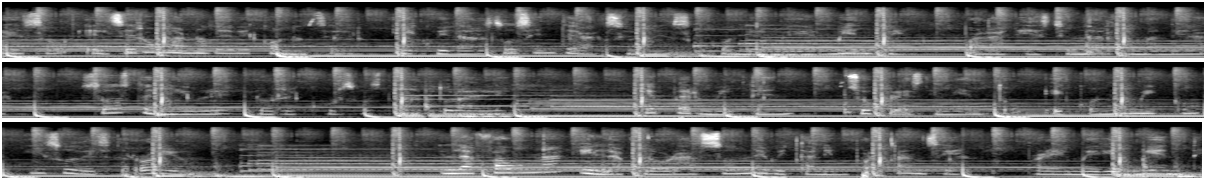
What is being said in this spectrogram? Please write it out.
eso, el ser humano debe conocer y cuidar sus interacciones con el medio ambiente para gestionar de manera sostenible los recursos permiten su crecimiento económico y su desarrollo. La fauna y la flora son de vital importancia para el medio ambiente,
